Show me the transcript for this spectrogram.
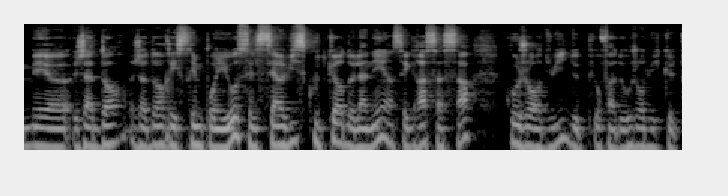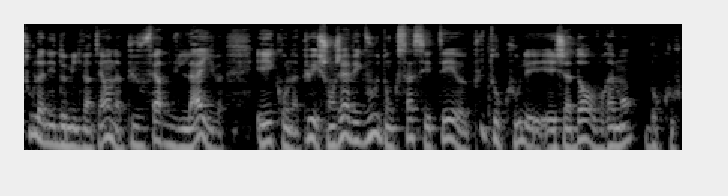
Mais euh, j'adore, j'adore Restream.io, c'est le service coup de cœur de l'année. Hein. C'est grâce à ça qu'aujourd'hui, enfin d'aujourd'hui, que tout l'année 2021, on a pu vous faire du live et qu'on a pu échanger avec vous. Donc ça, c'était euh, plutôt cool et, j'adore vraiment beaucoup.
